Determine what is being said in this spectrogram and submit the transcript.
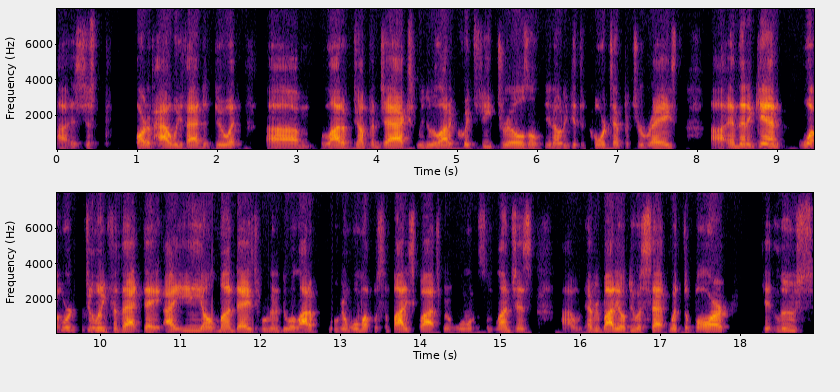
Uh, it's just part of how we've had to do it. Um, a lot of jumping jacks. We do a lot of quick feet drills, you know, to get the core temperature raised. Uh, and then again, what we're doing for that day, i.e., on Mondays, we're going to do a lot of, we're going to warm up with some body squats, we're going to warm up with some lunges. Uh, everybody will do a set with the bar, get loose,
